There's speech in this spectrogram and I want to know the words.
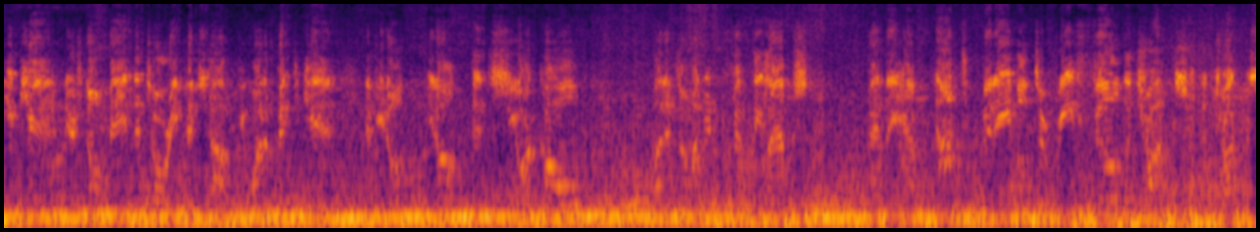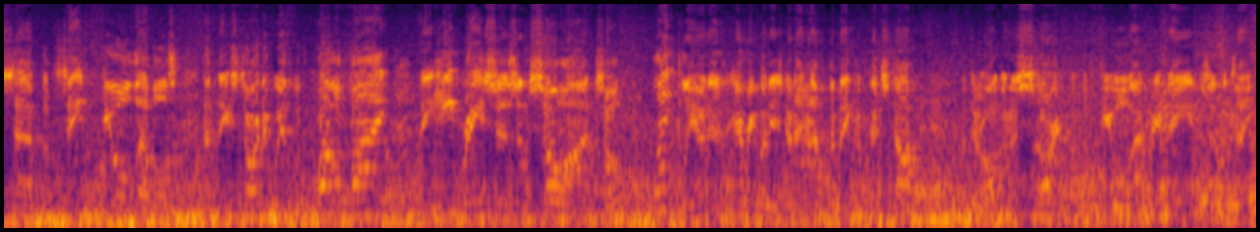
you can. There's no mandatory pit stop. If you want to pit, you can. If you don't, you don't. It's your call but it's 150 laps, and they have not been able to refill the trucks. The trucks have the same fuel levels that they started with with qualifying, the heat races, and so on. So likelihood is everybody's going to have to make a pit stop, but they're all going to start with the fuel that remains in the tank.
